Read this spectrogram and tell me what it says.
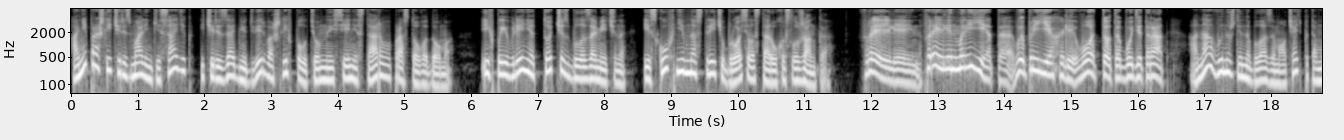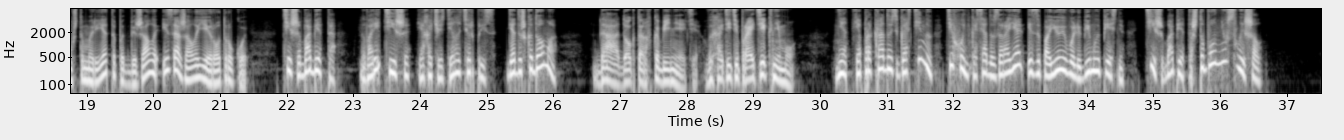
Они прошли через маленький садик и через заднюю дверь вошли в полутемные сени старого простого дома. Их появление тотчас было замечено, и с кухни им навстречу бросила старуха-служанка. «Фрейлейн, фрейлин Мариетта, вы приехали, вот кто-то будет рад!» Она вынуждена была замолчать, потому что Мариетта подбежала и зажала ей рот рукой. «Тише, Бабетта! Говори тише, я хочу сделать сюрприз. Дедушка дома?» «Да, доктор в кабинете. Вы хотите пройти к нему?» «Нет, я прокрадусь в гостиную, тихонько сяду за рояль и запою его любимую песню. Тише, Бабетта, чтобы он не услышал!»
